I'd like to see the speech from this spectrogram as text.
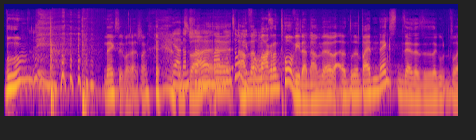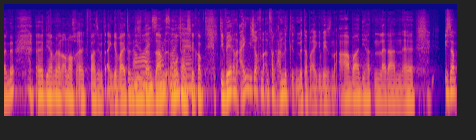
boom. Nächste Überraschung. Ja, und dann zwar, standen Maren und Tobi haben dann. Maren und Tobi dann haben, äh, unsere beiden nächsten sehr, sehr, sehr, sehr guten Freunde. Äh, die haben wir dann auch noch äh, quasi mit eingeweiht und die Oh, sind dann sam montags ey. gekommen. Die wären eigentlich auch von Anfang an mit, mit dabei gewesen, aber die hatten leider ein, äh, ich sag,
